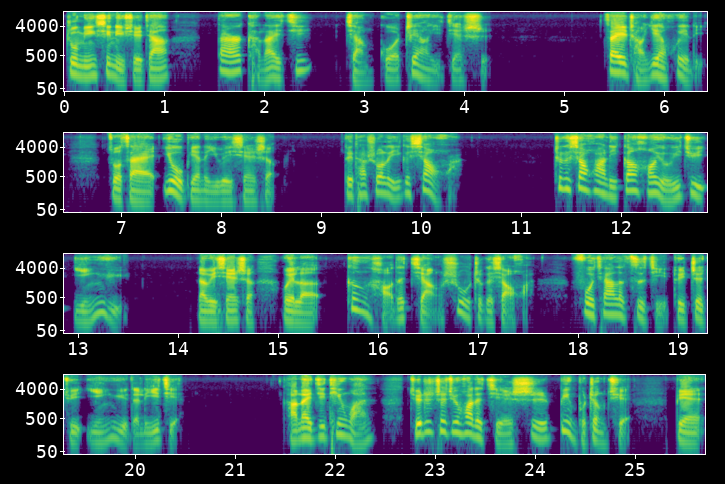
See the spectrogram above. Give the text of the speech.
著名心理学家戴尔·卡耐基讲过这样一件事：在一场宴会里，坐在右边的一位先生对他说了一个笑话，这个笑话里刚好有一句隐语。那位先生为了更好地讲述这个笑话，附加了自己对这句隐语的理解。卡耐基听完，觉得这句话的解释并不正确，便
